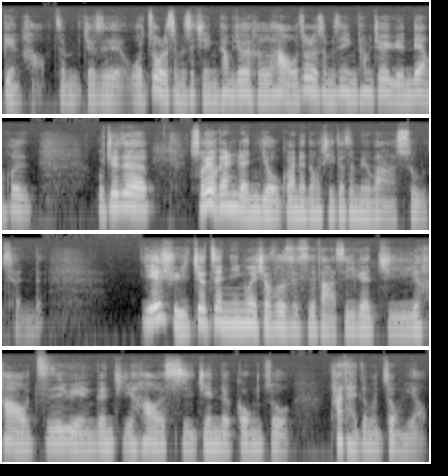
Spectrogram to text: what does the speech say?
变好，怎么就是我做了什么事情他们就会和好，我做了什么事情他们就会原谅，或者我觉得所有跟人有关的东西都是没有办法速成的。也许就正因为修复式司法是一个极耗资源跟极耗时间的工作，它才这么重要。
